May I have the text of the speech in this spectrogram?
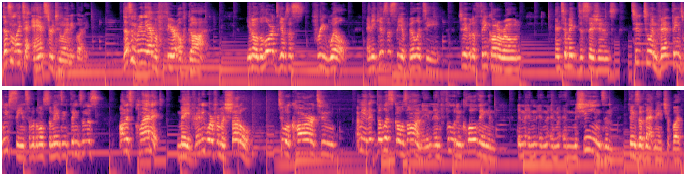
doesn't like to answer to anybody, doesn't really have a fear of God. You know, the Lord gives us free will, and He gives us the ability to be able to think on our own and to make decisions, to, to invent things. We've seen some of the most amazing things in this on this planet made, for anywhere from a shuttle to a car to, I mean, it, the list goes on in, in food and clothing and in, in, in, in, machines and things of that nature. But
